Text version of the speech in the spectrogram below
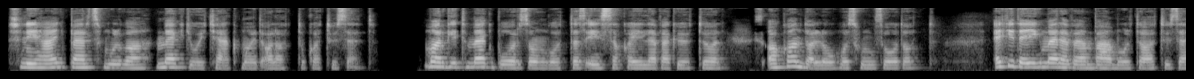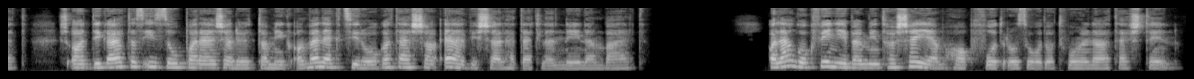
s néhány perc múlva meggyújtják majd alattuk a tüzet. Margit megborzongott az éjszakai levegőtől, s a kandallóhoz húzódott. Egy ideig mereven bámulta a tüzet, s addig állt az izzó parázs előtt, amíg a meleg cirógatása elviselhetetlenné nem vált. A lángok fényében, mintha sejem hab fodrozódott volna a testén.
